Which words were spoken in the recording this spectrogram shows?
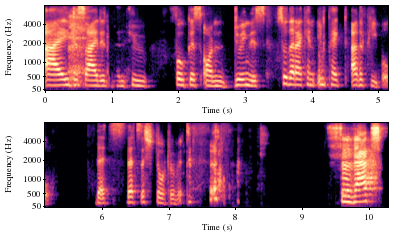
I decided to focus on doing this so that I can impact other people. That's that's the short of it. so that's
